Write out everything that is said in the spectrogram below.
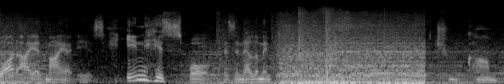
What I admire is, in his sport, there's an element of true combat.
